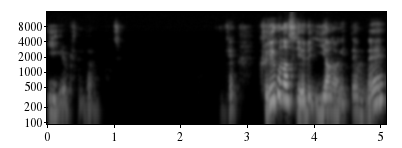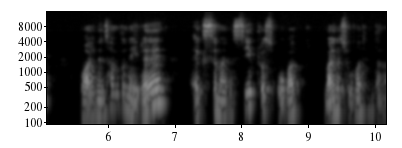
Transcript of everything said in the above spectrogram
2 이렇게 된다는 거지. 이렇게 그리고 나서 얘를 이항하기 때문에 y는 3분의 1에 x 마이너스 2 플러스 5가 마이너스 5가 된다는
